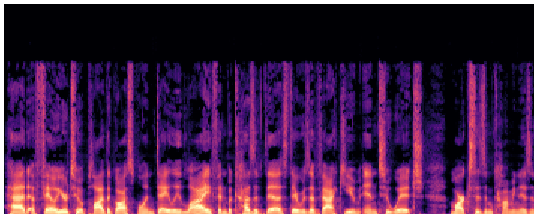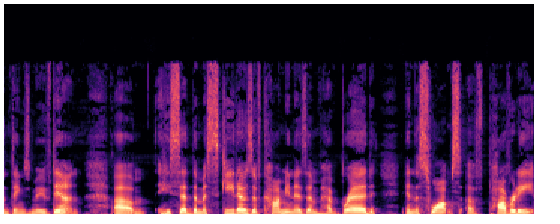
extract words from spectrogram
had a failure to apply the gospel in daily life. And because of this, there was a vacuum into which Marxism, communism, things moved in. Um, he said the mosquitoes of communism have bred in the swamps of poverty,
